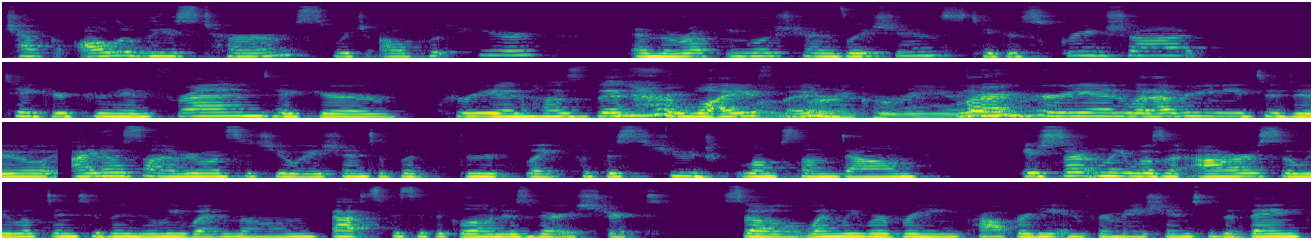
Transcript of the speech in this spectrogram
check all of these terms, which I'll put here, and the rough English translations. Take a screenshot, take your Korean friend, take your Korean husband or wife. learn Korean. Learn Korean, whatever you need to do. I know it's not everyone's situation to put through, like, put this huge lump sum down. It certainly wasn't ours, so we looked into the newlywed loan. That specific loan is very strict. So when we were bringing property information to the bank,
